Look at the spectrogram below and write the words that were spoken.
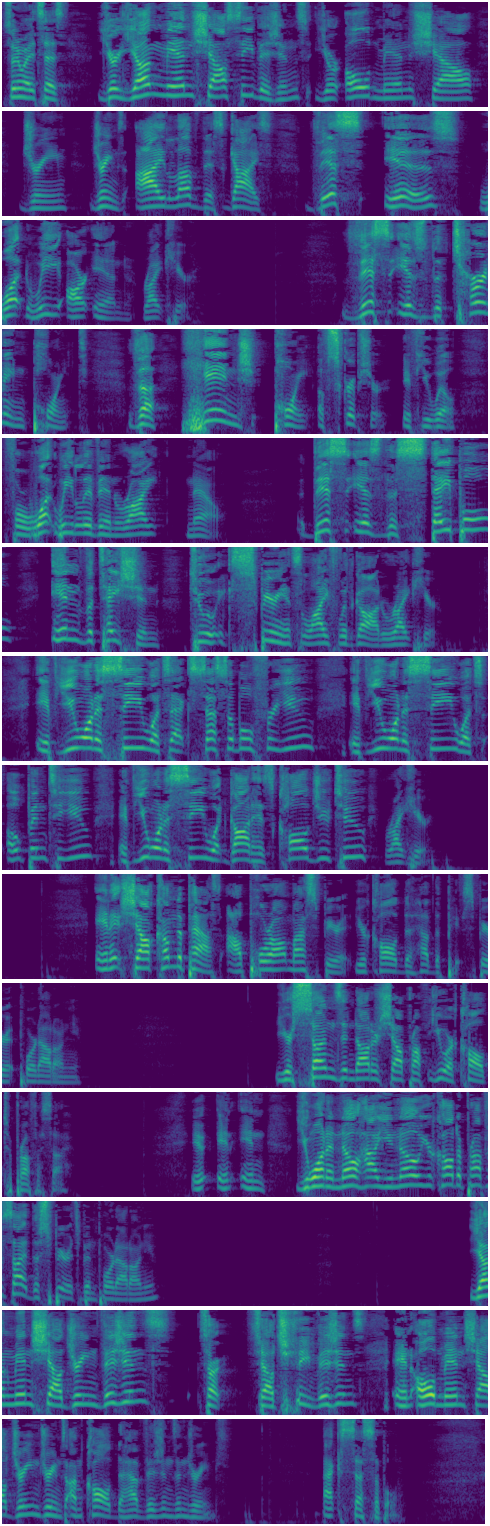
So, anyway, it says, Your young men shall see visions, your old men shall dream dreams. I love this. Guys, this is what we are in right here. This is the turning point. the hinge point of Scripture, if you will, for what we live in right now. This is the staple invitation to experience life with God right here. If you want to see what's accessible for you, if you want to see what's open to you, if you want to see what God has called you to, right here. And it shall come to pass, I'll pour out my spirit. You're called to have the spirit poured out on you. Your sons and daughters shall prophesy. You are called to prophesy. In, in, in you want to know how you know you're called to prophesy? The Spirit's been poured out on you. Young men shall dream visions. Sorry, shall dream visions, and old men shall dream dreams. I'm called to have visions and dreams. Accessible.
